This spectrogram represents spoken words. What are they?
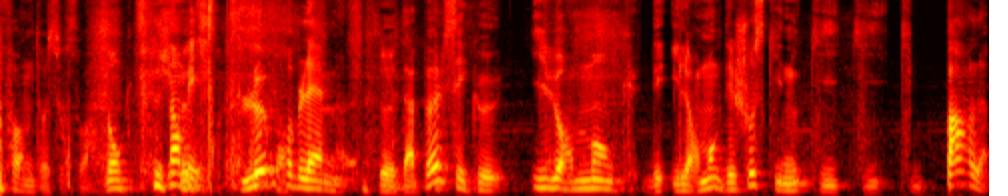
T'es en forme, toi, ce soir. Donc, non, mais le problème d'Apple, c'est qu'il leur, manque des- il leur manque des choses qui, qui, qui, qui parlent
